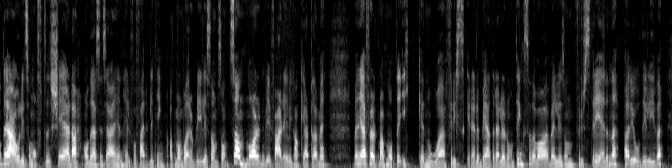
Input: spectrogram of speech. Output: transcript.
Og det er jo litt sånn ofte skjer, da. Og det syns jeg er en helt forferdelig ting. At man bare blir liksom sånn Sånn, nå er vi ferdige, vi kan ikke hjelpe deg mer. Men jeg følte meg på en måte ikke noe friskere eller bedre eller noen ting. Så det var en veldig sånn frustrerende periode i livet.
